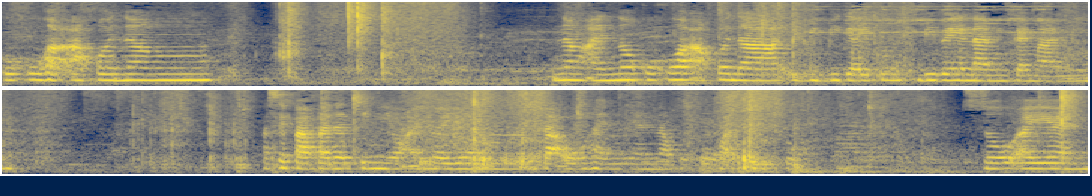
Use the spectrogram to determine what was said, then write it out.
kukuha ako ng ng ano, kukuha ako na ibibigay kung bibigyan namin kay mami. Kasi paparating yung ano, yung tauhan niya na kukuha dito. So, ayan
